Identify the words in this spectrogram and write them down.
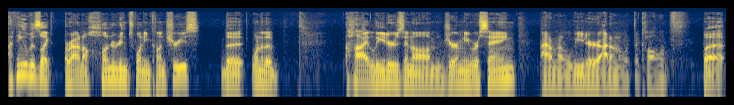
I think it was like around 120 countries. The one of the high leaders in um Germany were saying, I don't know, leader, I don't know what to call him, but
